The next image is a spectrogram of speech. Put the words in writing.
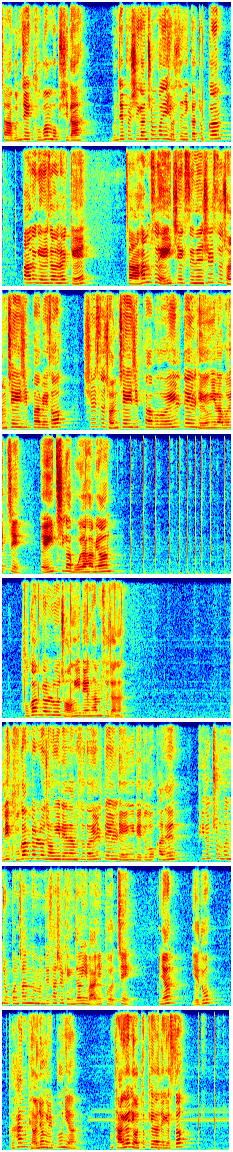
자, 문제 9번 봅시다. 문제 풀 시간 충분히 줬으니까 조금 빠르게 해설할게. 자, 함수 hx는 실수 전체의 집합에서 실수 전체의 집합으로의 1대1 대응이라고 했지. h가 뭐야 하면 구간별로 정의된 함수잖아. 우리 구간별로 정의된 함수가 1대1 대응이 되도록 하는 필요 충분 조건 찾는 문제 사실 굉장히 많이 풀었지. 그냥 얘도 그 한 변형일 뿐이야. 그럼 당연히 어떻게 해야 되겠어?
